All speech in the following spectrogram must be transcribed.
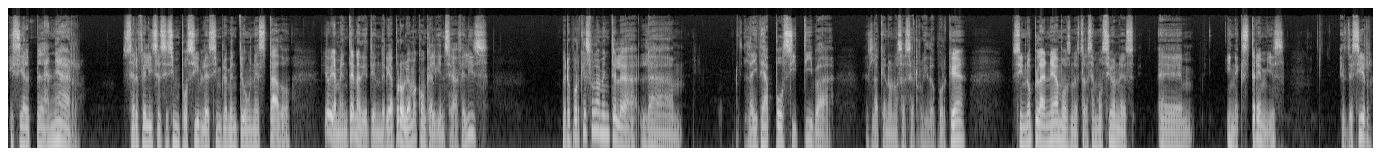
Y si al planear ser felices es imposible, es simplemente un estado, y obviamente nadie tendría problema con que alguien sea feliz. Pero ¿por qué solamente la, la, la idea positiva es la que no nos hace ruido? ¿Por qué? Si no planeamos nuestras emociones eh, in extremis, es decir,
